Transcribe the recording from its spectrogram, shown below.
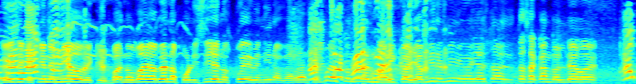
Porque dice que tiene miedo de que nos vaya a ver la policía y nos puede venir a agarrar. Se puede esconder el marica ya, miren, miren, allá está, está sacando el dedo. Eh. ¡Ay,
